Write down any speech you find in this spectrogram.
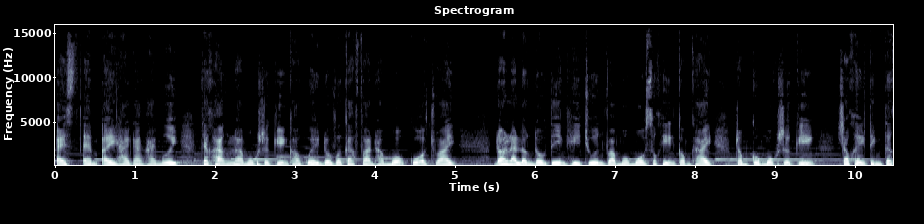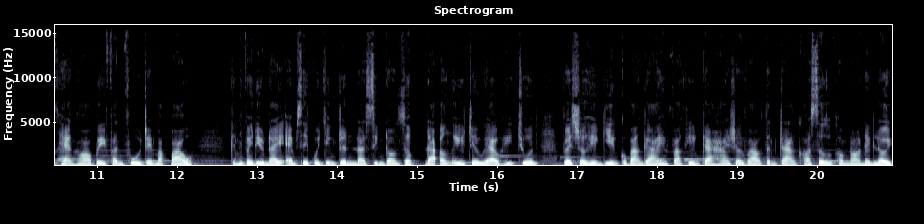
SMA 2020 chắc hẳn là một sự kiện khó quên đối với các fan hâm mộ của Twice. Đó là lần đầu tiên Hee Chun và Momo xuất hiện công khai trong cùng một sự kiện sau khi tin tức hẹn hò bị phanh phui trên mặt báo. Chính vì điều này, MC của chương trình là Shin Don Sup đã ẩn ý trêu ghẹo Hee Chun về sự hiện diện của bạn gái và khiến cả hai rơi vào tình trạng khó xử không nói nên lời.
